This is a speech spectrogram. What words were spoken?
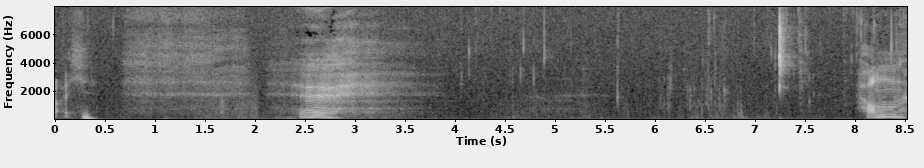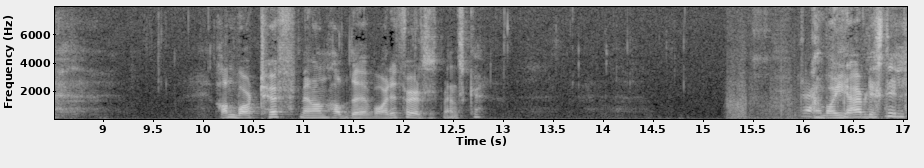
Nei. Eh. Han Han var tøff, men han hadde, var et følelsesmenneske. Han var jævlig snill.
